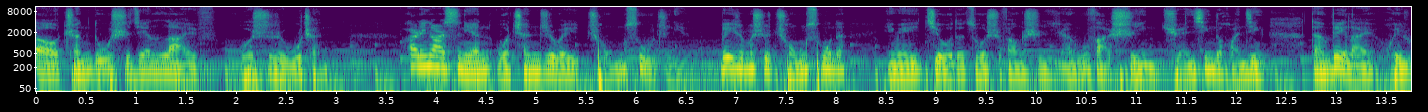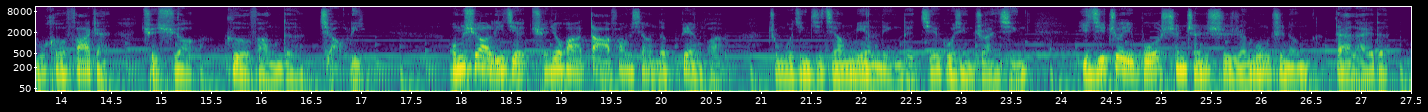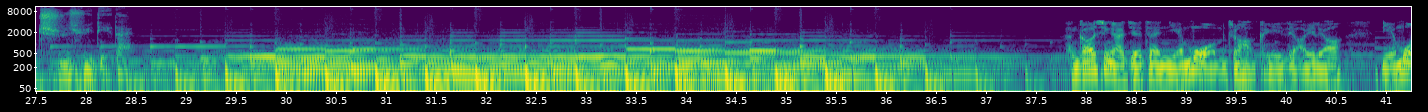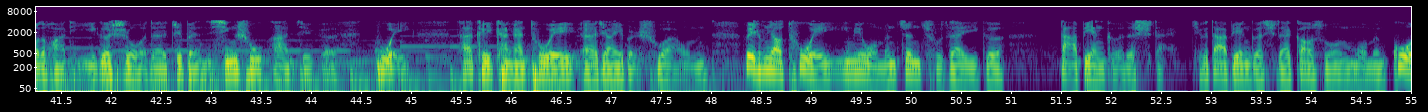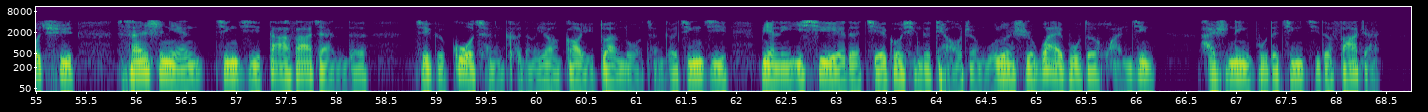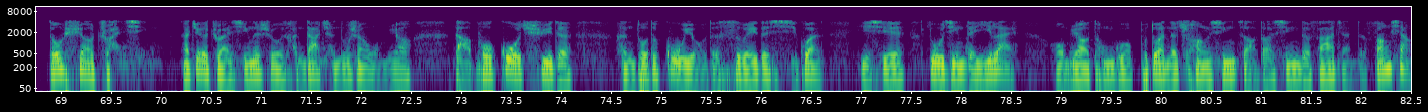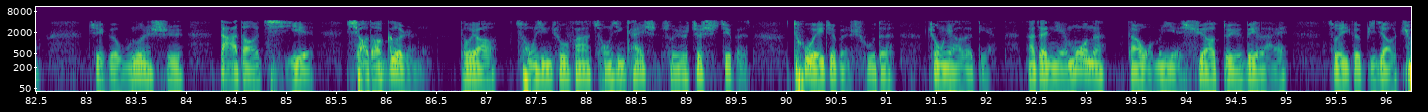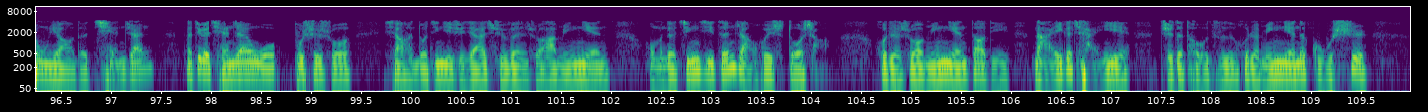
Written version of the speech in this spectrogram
到成都时间 Live，我是吴晨。二零二四年我称之为重塑之年。为什么是重塑呢？因为旧的做事方式已然无法适应全新的环境，但未来会如何发展，却需要各方的角力。我们需要理解全球化大方向的变化，中国经济将面临的结构性转型，以及这一波生成式人工智能带来的持续迭代。高兴啊，这在年末，我们正好可以聊一聊年末的话题。一个是我的这本新书啊，这个突围，大家可以看看突围呃这样一本书啊。我们为什么要突围？因为我们正处在一个大变革的时代。这个大变革时代告诉我们，我们过去三十年经济大发展的这个过程可能要告一段落，整个经济面临一系列的结构性的调整，无论是外部的环境。还是内部的经济的发展都需要转型。那这个转型的时候，很大程度上我们要打破过去的很多的固有的思维的习惯，一些路径的依赖。我们要通过不断的创新，找到新的发展的方向。这个无论是大到企业，小到个人，都要重新出发，重新开始。所以说，这是这本《突围》这本书的重要的点。那在年末呢，当然我们也需要对未来。做一个比较重要的前瞻，那这个前瞻我不是说像很多经济学家去问说啊，明年我们的经济增长会是多少，或者说明年到底哪一个产业值得投资，或者明年的股市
